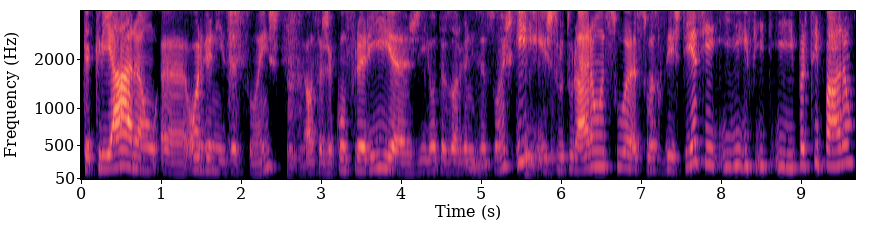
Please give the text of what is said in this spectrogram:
que criaram uh, organizações, uhum. ou seja, confrarias e outras organizações, uhum. e, e, estruturaram a sua, a sua resistência e, e, e participaram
